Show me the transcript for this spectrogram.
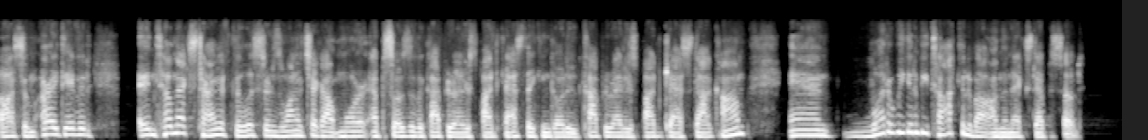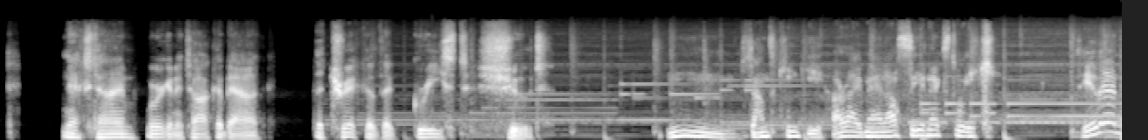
Awesome. All right, David. Until next time, if the listeners want to check out more episodes of the Copywriters Podcast, they can go to copywriterspodcast.com. And what are we going to be talking about on the next episode? Next time, we're going to talk about the trick of the greased chute. Mmm, sounds kinky. All right, man. I'll see you next week. See you then.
